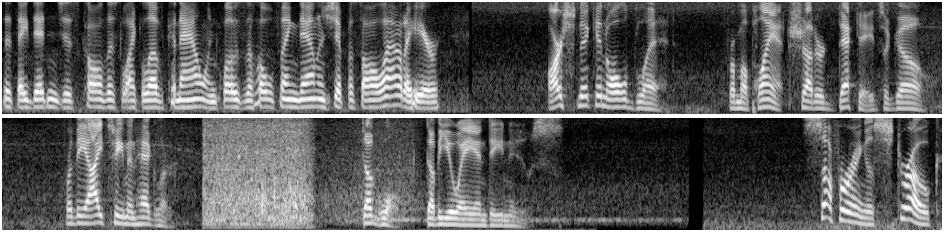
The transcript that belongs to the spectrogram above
that they didn't just call this like Love Canal and close the whole thing down and ship us all out of here. Arsenic and old lead from a plant shuttered decades ago. For the I Team in Hegeler, Doug Wolfe, WAND News. Suffering a stroke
